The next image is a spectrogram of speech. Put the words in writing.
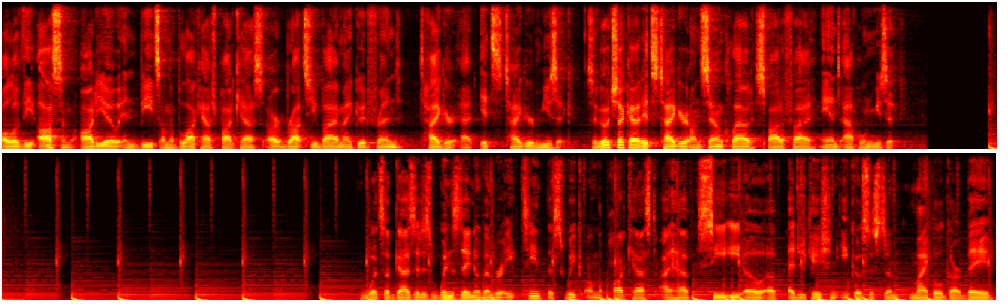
All of the awesome audio and beats on the Blockhash podcast are brought to you by my good friend Tiger at It's Tiger Music. So go check out It's Tiger on SoundCloud, Spotify, and Apple Music. What's up, guys? It is Wednesday, November 18th. This week on the podcast, I have CEO of Education Ecosystem, Michael Garbade,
